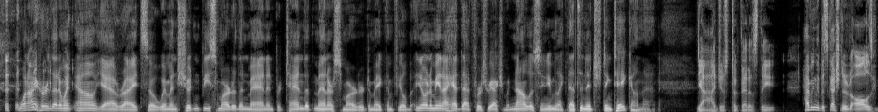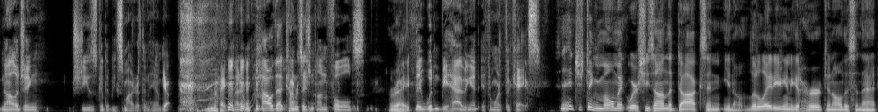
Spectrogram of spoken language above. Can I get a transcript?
when I heard that, I went, "Oh, yeah, right." So women shouldn't be smarter than men and pretend that men are smarter to make them feel. You know what I mean? I had that first reaction, but now listening to you, I'm like, that's an interesting take on that. Yeah, I just took that as the having the discussion at all is acknowledging she's going to be smarter than him. Yep. Right. No matter how that conversation unfolds, Right. they wouldn't be having it if it weren't the case. It's an interesting moment where she's on the docks and, you know, little lady, you're going to get hurt and all this and that.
